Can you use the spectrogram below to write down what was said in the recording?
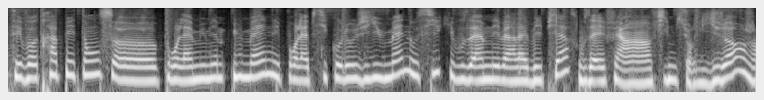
C'est votre appétence euh, pour l'âme hum- humaine et pour la psychologie humaine aussi qui vous a amené vers l'abbé Pierre? Vous avez fait un film sur Guy Georges.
